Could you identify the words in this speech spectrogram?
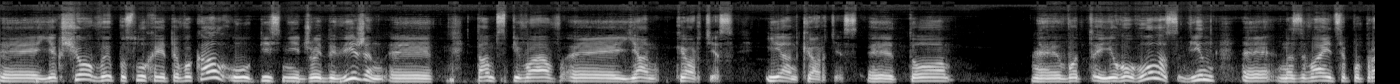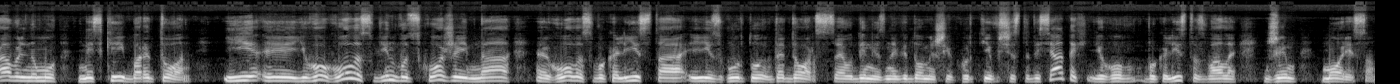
Е, якщо ви послухаєте вокал у пісні Joy Division, е, там співав е, Ян Кертіс, Іан Кертіс, то от його голос він називається по-правильному низький баритон. І е, його голос він от схожий на е, голос вокаліста із гурту The Doors. Це один із найвідоміших гуртів 60-х. Його вокаліста звали Джим Моррісон.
